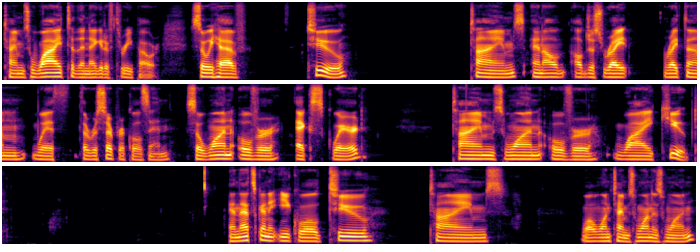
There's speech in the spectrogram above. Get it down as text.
times y to the negative 3 power. So we have 2 times, and I'll I'll just write write them with the reciprocals in. So 1 over x squared times 1 over y cubed. And that's going to equal 2 times, well, 1 times 1 is 1.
